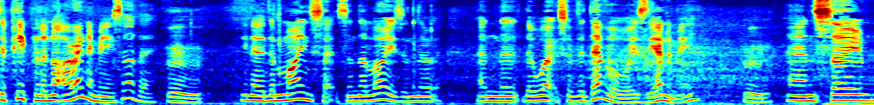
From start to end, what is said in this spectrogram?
the people are not our enemies, are they? Mm. You know, the mindsets and the lies and the and the, the works of the devil is the enemy. Mm. And so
